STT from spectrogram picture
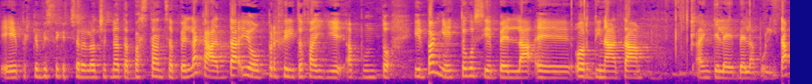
eh, perché ho visto che c'era la giornata abbastanza bella calda io ho preferito fargli appunto il bagnetto così è bella eh, ordinata anche lei è bella pulita.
